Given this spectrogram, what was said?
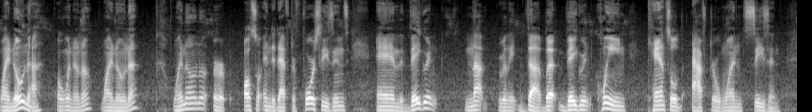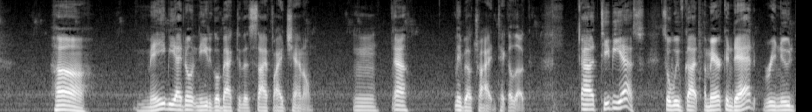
Winona or Winona, Winona, Wynonna Earp also ended after four seasons, and the Vagrant, not really the, but Vagrant Queen canceled after one season. Huh. Maybe I don't need to go back to the Sci Fi channel. Hmm. yeah. Maybe I'll try and take a look. Uh, TBS. So we've got American Dad renewed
